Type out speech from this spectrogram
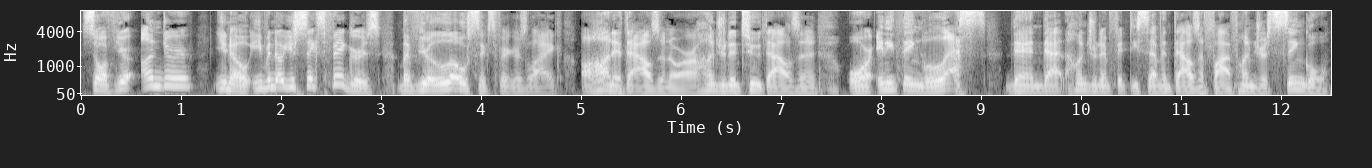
so if you're under, you know, even though you're six figures, but if you're low six figures, like a hundred thousand or a hundred and two thousand or anything less than that hundred and fifty-seven thousand five hundred single,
